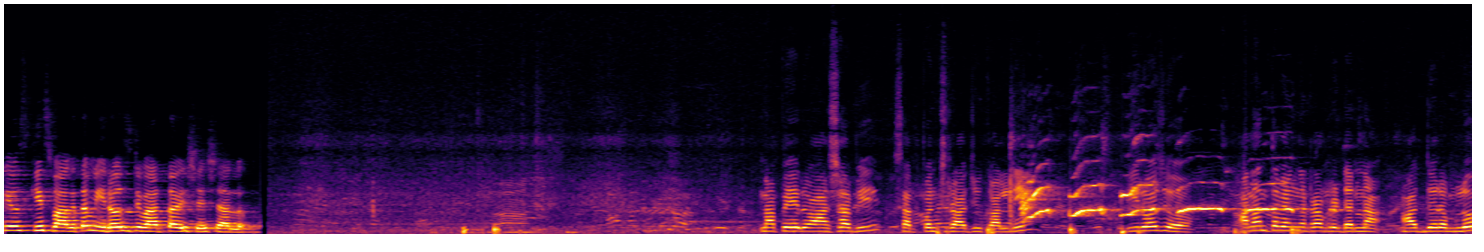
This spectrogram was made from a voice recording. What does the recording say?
న్యూస్కి స్వాగతం. ఈ రోజు వార్తా విశేషాలు. నా పేరు ఆషాబి సర్పంచ్ రాజు కాలనీ. ఈరోజు అనంత వెంకటరామరెడ్డి అన్న ఆధ్వర్యంలో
